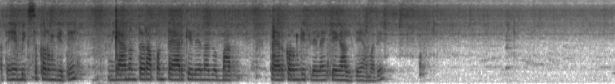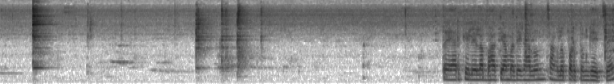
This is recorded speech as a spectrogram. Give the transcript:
आता हे मिक्स करून घेते. ह्यानंतर आपण तयार केलेला जो भात तयार करून घेतलेला आहे ते घालते ह्यामध्ये तयार केलेला भात यामध्ये घालून चांगलं परतून घ्यायचं आहे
